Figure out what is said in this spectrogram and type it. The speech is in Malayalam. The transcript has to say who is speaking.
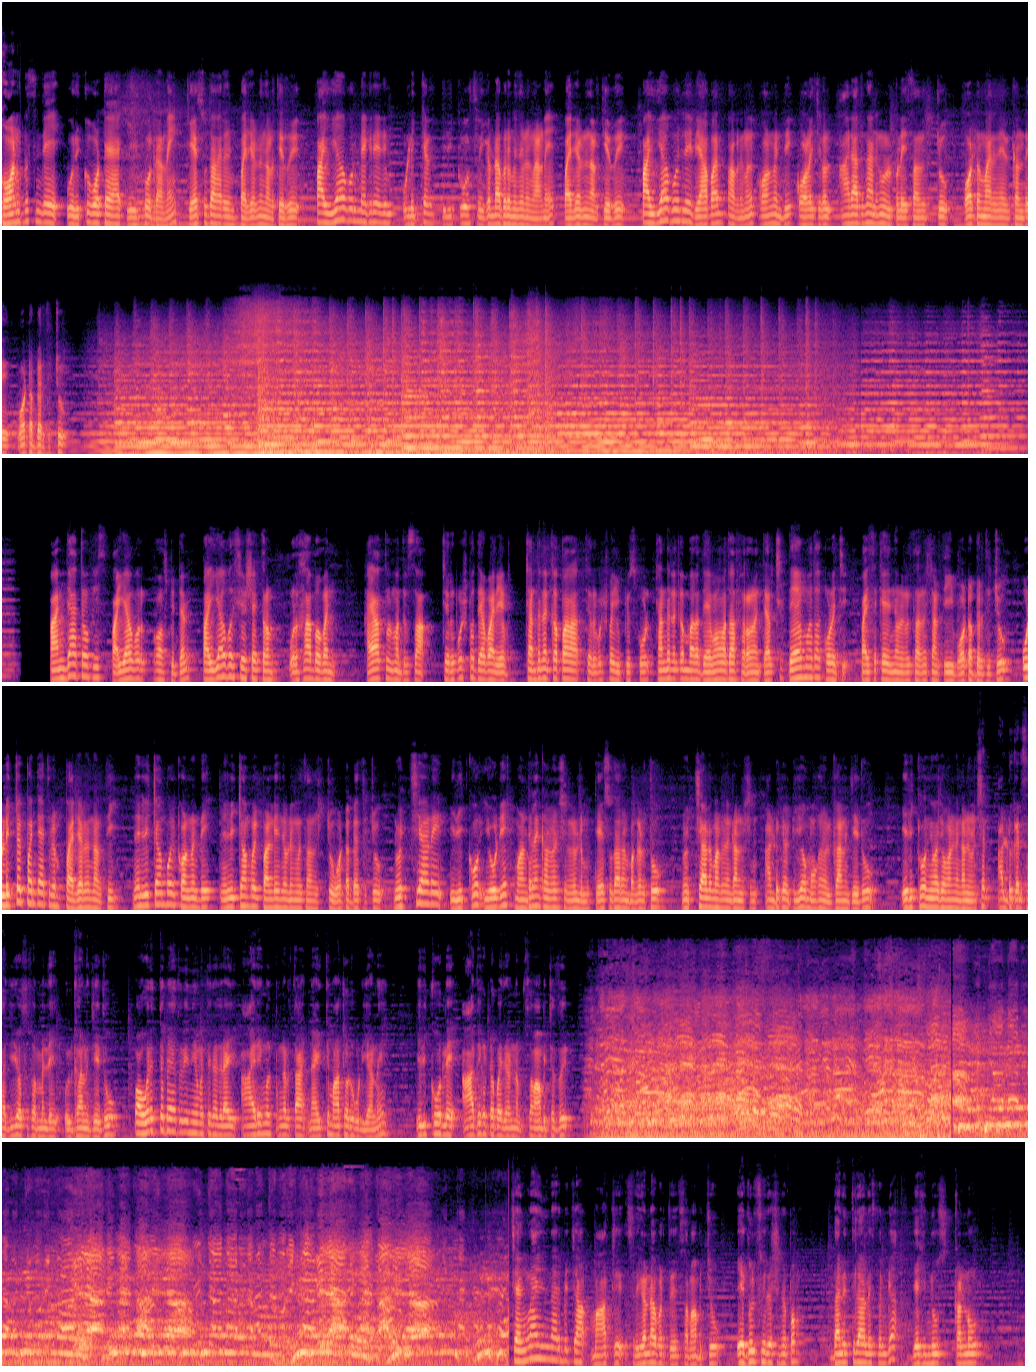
Speaker 1: കോൺഗ്രസിന്റെ ഉരുക്കുകോട്ടയായ ഇരിക്കൂറിലാണ് കെ സുധാകരൻ പര്യടനം നടത്തിയത്. പയ്യാവൂർ മേഖലയിലും ഉളിക്കൽ ഇരിക്കൂർ ശ്രീകണ്ഠാപുരം എന്നിവിടങ്ങളാണ് പര്യടനം നടത്തിയത്. പയ്യാവൂരിലെ വ്യാപാര സ്ഥാപനങ്ങൾ ഗവൺമെന്റ് കോളേജുകൾ ആരാധനാലയങ്ങൾ ഉൾപ്പെടെ സന്ദർശിച്ചു. വോട്ടർമാരെ നേരിൽ കണ്ട് വോട്ടഭ്യർത്ഥിച്ചു. പഞ്ചായത്ത് ഓഫീസ് പയ്യാവൂർ ഹോസ്പിറ്റൽ പയ്യാവൂർ ശിവക്ഷേത്രം ഉൽഹാഭവൻ ഹയാത്തുൽ മദ്രസ ചെറുപുഷ്പ ദേവാലയം Chandanakkampara Cherupushpa U P school Chandanakkampara Devamatha forane church Devamatha college Paisakkal എന്നിവിടങ്ങളിൽ സന്ദർശനം നടത്തി വോട്ട് അഭ്യർത്ഥിച്ചു. ഉളിക്കൽ പഞ്ചായത്തിലും പര്യടനം നടത്തി. നെല്ലിക്കാമ്പോൾ കോൺവെന്റ് നെല്ലിക്കാമ്പോൾ പള്ളി എന്നിവിടങ്ങളിൽ സന്ദർശിച്ചു വോട്ട് അഭ്യർത്ഥിച്ചു. Nuchiyad Irikkur U D F മണ്ഡലം കൺവെൻഷനുകളിലും കെ സുധാകരൻ പങ്കെടുത്തു. നുച്ചിയാട് മണ്ഡലം convention advocate T O Mohan ഉദ്ഘാടനം ചെയ്തു. ഇരിക്കൂർ നിയോജകമണ്ഡലം convention advocate Saji Joseph M L A ഉദ്ഘാടനം ചെയ്തു. പൗരത്വ ഭേദഗതി നിയമത്തിനെതിരായി ആര്യങ്ങൾ പങ്കെടുത്ത നൈറ്റ് മാർച്ചോടുകൂടിയാണ് ഇരിക്കൂറിലെ ആദ്യഘട്ട പര്യടനം സമാപിച്ചത്. ചെങ്ങളായിൽ നിന്നാരംഭിച്ച മാർച്ച് ശ്രീകണ്ഠാപുരത്ത് സമാപിച്ചു. എതുൽ സുരേഷിനൊപ്പം ധനിത്തിലാൽ എസ് നമ്പ്യ ജയ് ന്യൂസ് കണ്ണൂർ.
